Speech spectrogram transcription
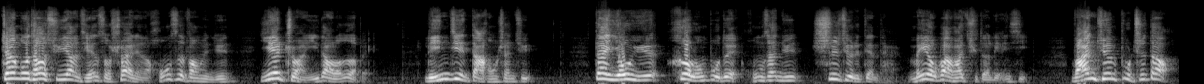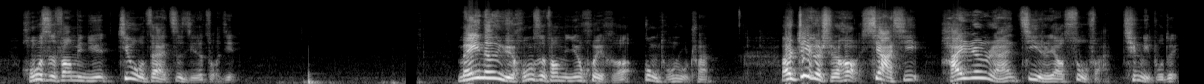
张国焘、徐向前所率领的红四方面军也转移到了鄂北，临近大洪山区。但由于贺龙部队红三军失去了电台，没有办法取得联系，完全不知道。红四方面军就在自己的左近，没能与红四方面军会合，共同入川。而这个时候，夏曦还仍然记着要速反，清理部队。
